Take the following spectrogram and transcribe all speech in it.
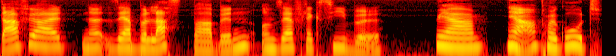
dafür halt ne, sehr belastbar bin und sehr flexibel. Ja, Ja, voll gut.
